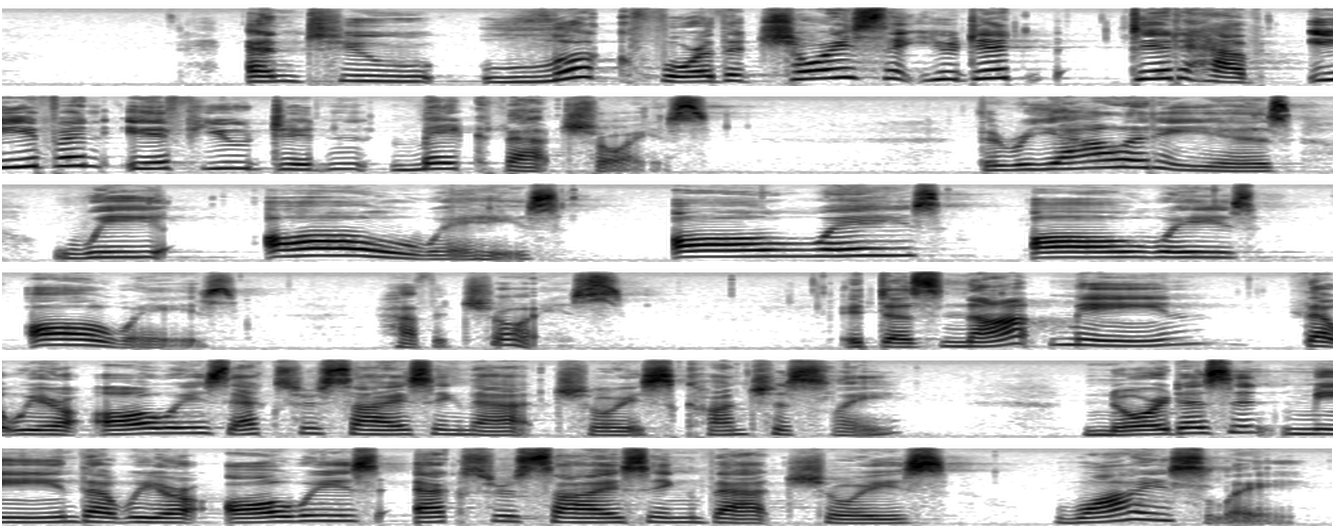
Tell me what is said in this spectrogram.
and to look for the choice that you did, did have, even if you didn't make that choice. The reality is, we always, always, always, always have a choice. It does not mean that we are always exercising that choice consciously, nor does it mean that we are always exercising that choice wisely.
